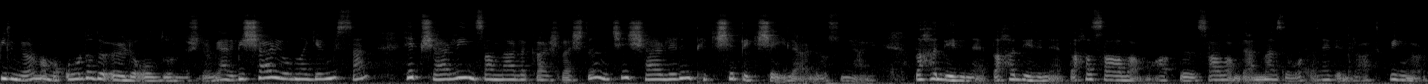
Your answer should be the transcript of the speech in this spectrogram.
bilmiyorum ama orada da öyle olduğunu düşünüyorum. Yani bir şer yoluna girmişsen hep şerli insanlarla karşılaştığın için şerlerin pekişe pekişe ilerliyorsun yani. Daha derine, daha derine, daha sağlam, e, sağlam denmez de orada ne denir artık bilmiyorum.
